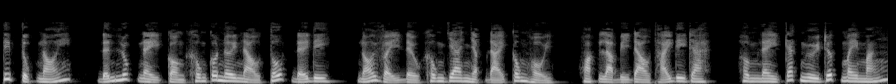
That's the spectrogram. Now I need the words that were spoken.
tiếp tục nói, đến lúc này còn không có nơi nào tốt để đi, nói vậy đều không gia nhập đại công hội, hoặc là bị đào thải đi ra, hôm nay các ngươi rất may mắn,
